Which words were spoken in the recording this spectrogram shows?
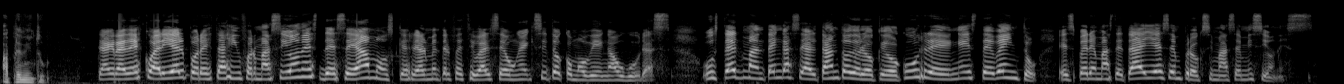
a plenitud. Te agradezco, Ariel, por estas informaciones. Deseamos que realmente el festival sea un éxito, como bien auguras. Usted manténgase al tanto de lo que ocurre en este evento. Espere más detalles en próximas emisiones.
